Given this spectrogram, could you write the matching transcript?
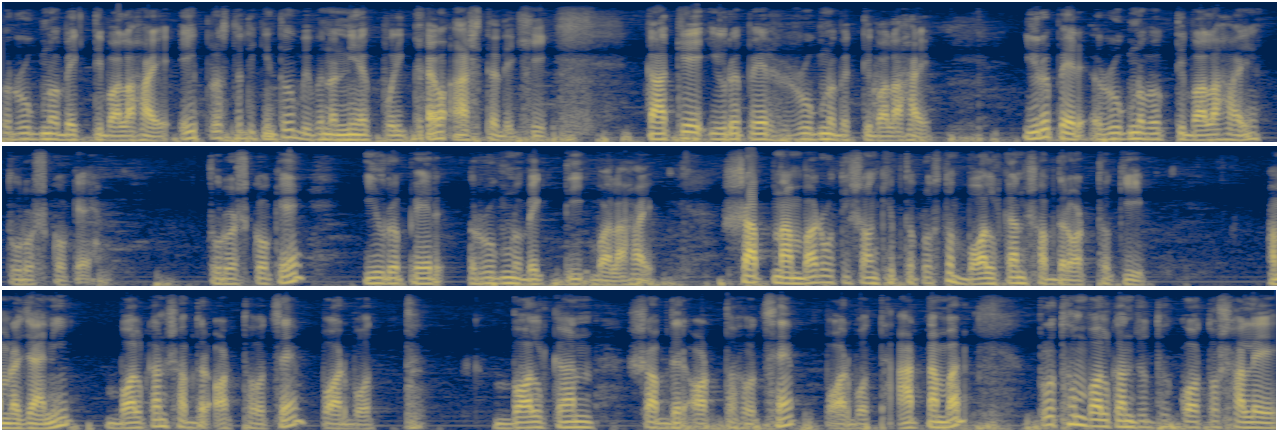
রুগ্ন ব্যক্তি বলা হয়? এই প্রশ্নটি কিন্তু বিভিন্ন নিয়োগ পরীক্ষায়ও আসতে দেখি। কাকে ইউরোপের রুগ্ন ব্যক্তি বলা হয়? ইউরোপের রুগ্ন ব্যক্তি বলা হয় তুরস্ককে। তুরস্ককে ইউরোপের রুগ্ন ব্যক্তি বলা হয়। সাত নাম্বার অতি সংক্ষিপ্ত প্রশ্ন, বলকান শব্দের অর্থ কি? আমরা জানি বলকান শব্দের অর্থ হচ্ছে পর্বত। বলকান শব্দের অর্থ হচ্ছে পর্বত। আট নাম্বার প্রথম বলকান যুদ্ধ কত সালে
